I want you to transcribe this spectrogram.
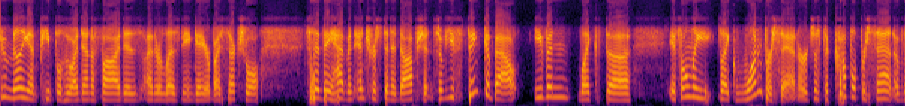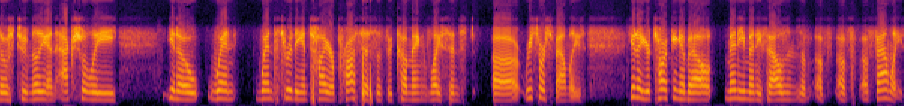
2 million people who identified as either lesbian, gay, or bisexual said they have an interest in adoption. So if you think about even like the if only like 1% or just a couple percent of those 2 million actually, you know, went went through the entire process of becoming licensed uh, resource families, you know, you're talking about many, many thousands of, of, of, of families.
